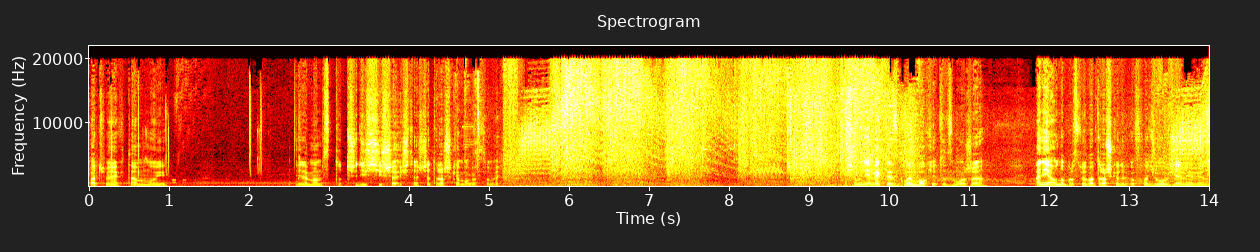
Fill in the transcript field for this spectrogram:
Patrzmy jak tam mój... Ile mam? 136, to jeszcze troszkę mogę sobie... Właśnie, nie wiem jak to jest głębokie to złoże. A nie, ono po prostu chyba troszkę tylko wchodziło w ziemię, więc...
